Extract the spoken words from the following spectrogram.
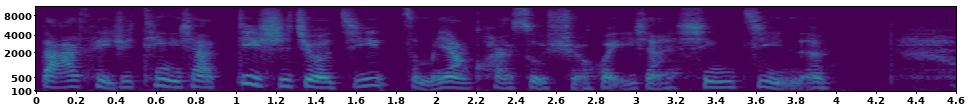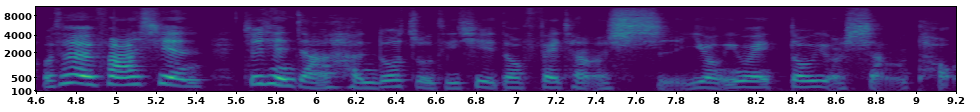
大家可以去听一下第十九集，怎么样快速学会一项新技能。我突然发现之前讲的很多主题其实都非常的实用，因为都有相同。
